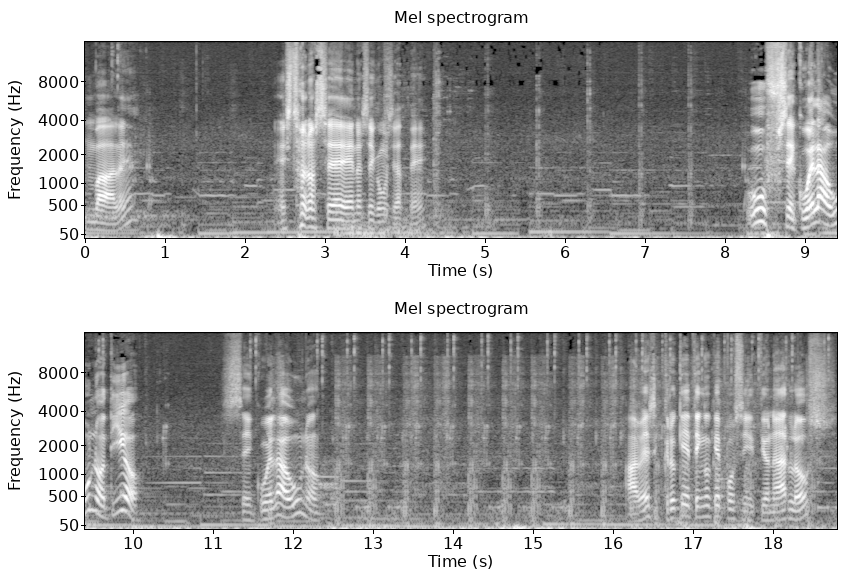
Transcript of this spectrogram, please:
Vale. Esto no sé, no sé cómo se hace, ¿eh? Uf, se cuela uno, tío. Se cuela uno. A ver, creo que tengo que posicionarlos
